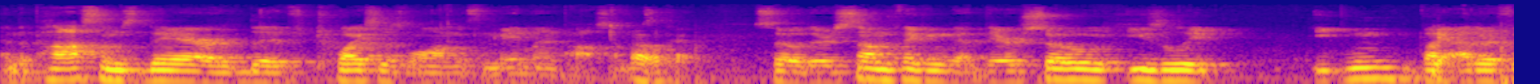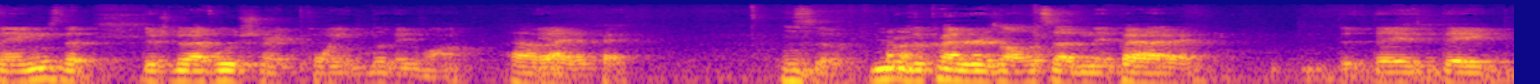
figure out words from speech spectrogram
And the possums there live twice as long as the mainland possums. Oh okay. So there's some thinking that they're so easily eaten by Yeah. other things that there's no evolutionary point in living long. Oh Yeah. right. Okay. So hmm. remove the predators, all of a sudden they've got Right. Right. they they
